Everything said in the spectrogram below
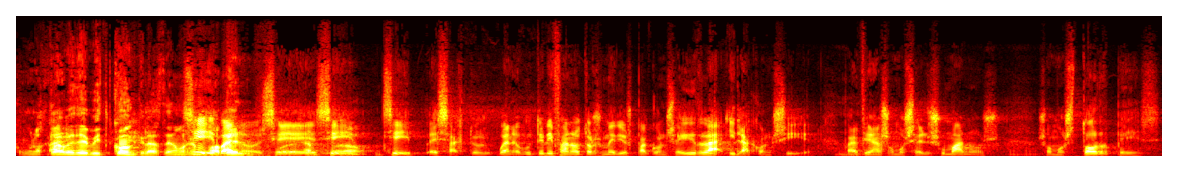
Como las claves de Bitcoin, que las tenemos sí, en papel. Bueno, sí, sí, sí, exacto. Bueno, utilizan otros medios para conseguirla y la consiguen. Al final somos seres humanos, somos torpes,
